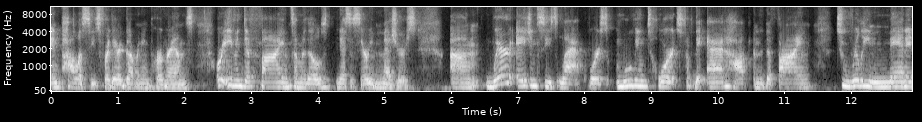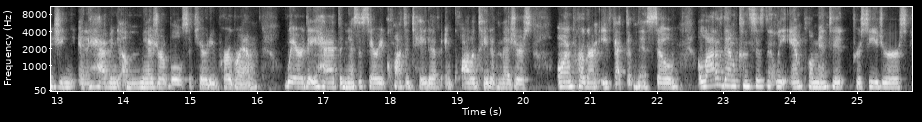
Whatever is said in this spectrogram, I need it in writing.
and policies for their governing programs, or even define some of those necessary measures. Um, where agencies lack was moving towards from the ad hoc and the define to really managing and having a measurable security program where they had the necessary quantitative and qualitative measures on program effectiveness. So a lot of them consistently implemented procedures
